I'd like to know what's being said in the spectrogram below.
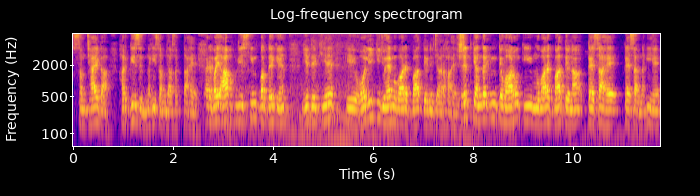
समझाएगा, हरगिज नहीं समझा सकता है। अरे भाई, आप अपनी स्क्रीन पर देखें, ये देखिए कि होली की जो है मुबारकबाद देने जा रहा है। शरीयत के अंदर इन त्योहारों की मुबारकबाद देना कैसा है, कैसा नहीं है,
